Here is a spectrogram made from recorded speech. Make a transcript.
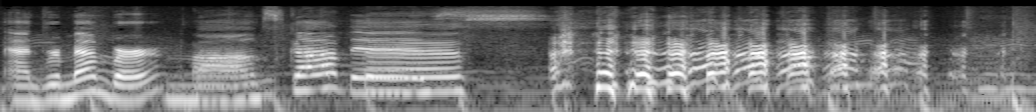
and remember, Mom's got this.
